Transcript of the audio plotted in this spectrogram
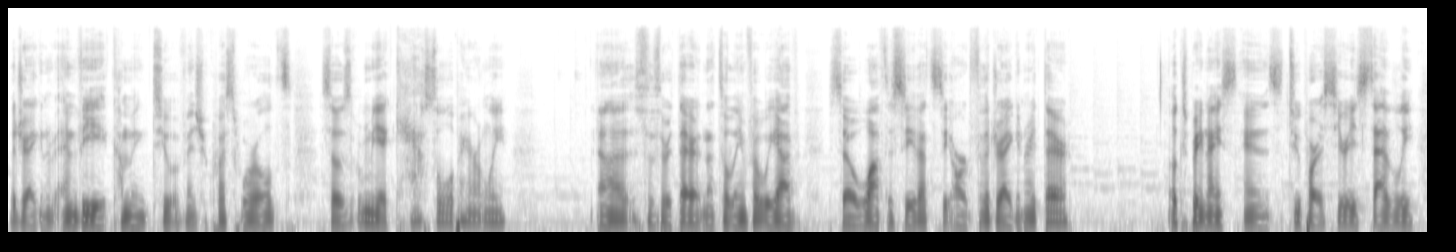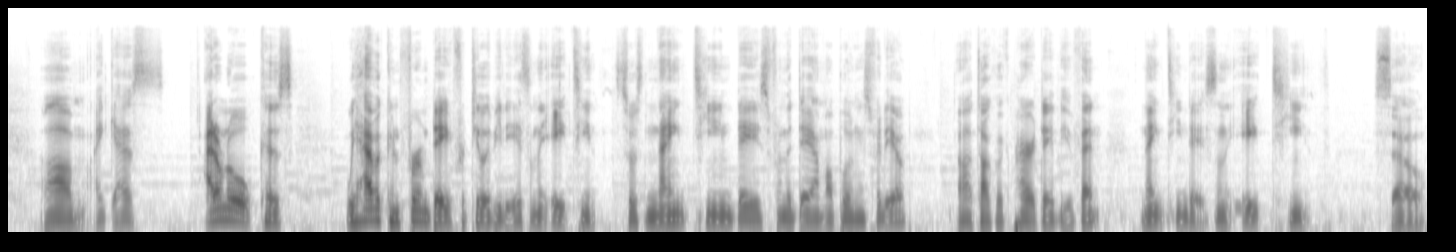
the Dragon of Envy coming to Adventure Quest Worlds. So it's going to be a castle, apparently. Uh, so it's right there, and that's all the info we have. So we'll have to see. That's the art for the dragon right there. looks pretty nice, and it's a two-part series, sadly. Um, I guess. I don't know, because we have a confirmed date for TLPD. It's on the 18th, so it's 19 days from the day I'm uploading this video. Uh, Talk Like a Pirate Day, the event. 19 days on the 18th. So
